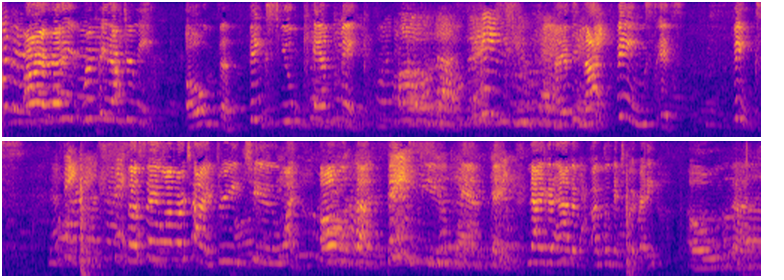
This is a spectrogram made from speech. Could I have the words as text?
love it. all right, ready? Repeat after me. Oh, the thinks you can think. Oh, the things you can And it's think. not things, it's thinks. Think. So say it one more time. Three, two, one. Oh, the things you can think. Now you're going to add a, a movement to it. Ready? Oh, the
